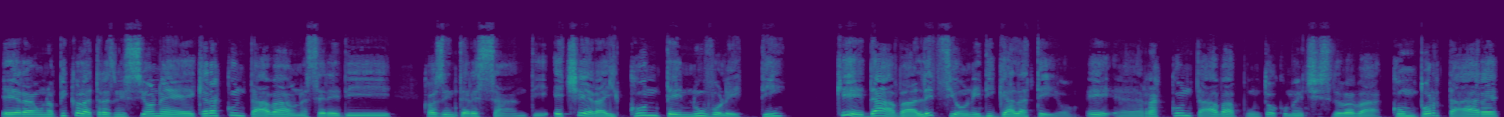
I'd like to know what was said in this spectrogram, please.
Era una piccola trasmissione che raccontava una serie di cose interessanti e c'era il conte Nuvoletti che dava lezioni di Galateo e eh, raccontava appunto come ci si doveva comportare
